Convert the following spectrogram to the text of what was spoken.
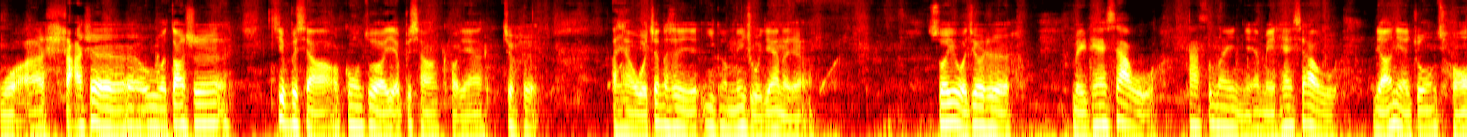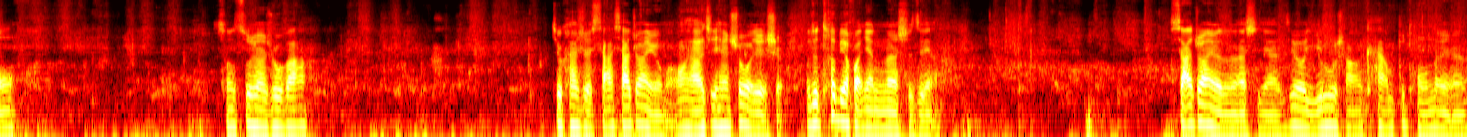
我啥事我当时既不想工作，也不想考研，就是，哎呀，我真的是一个没主见的人，所以我就是每天下午大四那一年，每天下午两点钟从从宿舍出发。就开始瞎瞎转悠嘛，我好像之前说过这事，我就特别怀念那段时间，瞎转悠那段时间，就一路上看不同的人、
